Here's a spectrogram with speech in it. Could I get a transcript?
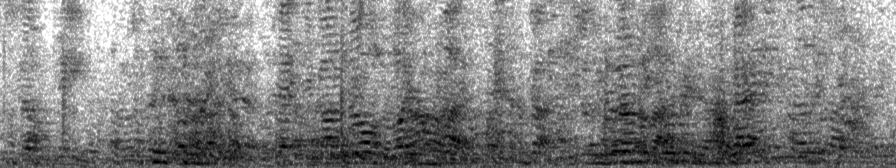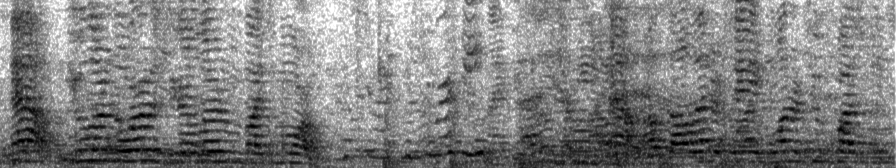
17. Okay? You gotta know the right from left. Just remember that. Okay? Now, you learn the words, you're gonna learn them by tomorrow. Mr. Murphy. Now, I'll, I'll entertain one or two questions,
